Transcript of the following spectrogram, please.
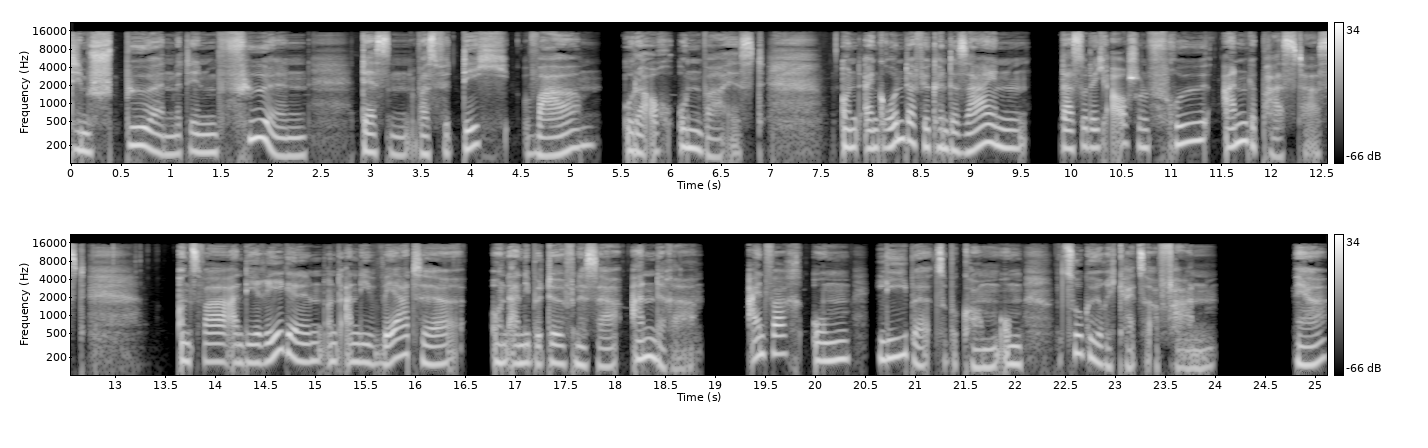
dem Spüren, mit dem Fühlen dessen, was für dich wahr oder auch unwahr ist. Und ein Grund dafür könnte sein, dass du dich auch schon früh angepasst hast. Und zwar an die Regeln und an die Werte und an die Bedürfnisse anderer. Einfach um Liebe zu bekommen, um Zugehörigkeit zu erfahren. Ja,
